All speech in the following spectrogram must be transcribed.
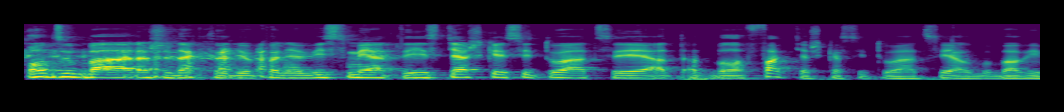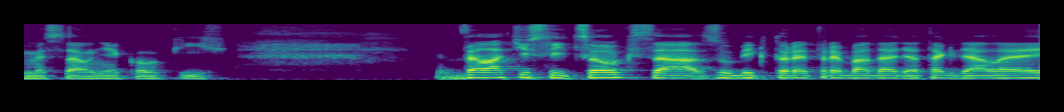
Od zubára, že takto ide úplne vysmiatý z ťažkej situácie a, a bola fakt ťažká situácia, alebo bavíme sa o niekoľkých veľa tisícoch sa zuby, ktoré treba dať a tak ďalej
